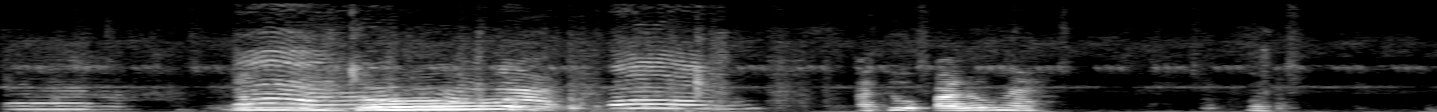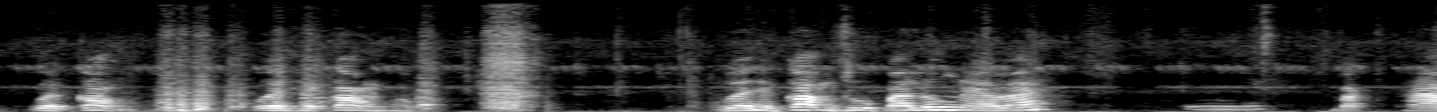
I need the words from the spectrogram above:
เออ อืม ข ถูก นาดเต้น อะถูกปลาลูกนะเวยกล้อง เวยใส่กล้องพอเวยใส่กล้องถูกปลาลูกไหนวะอืมบักเท้า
